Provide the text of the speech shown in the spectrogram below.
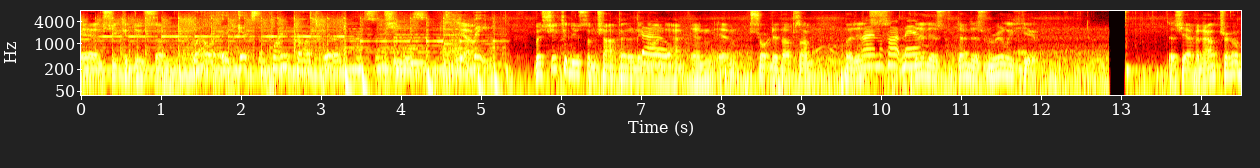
And she could do some, Well, it gets the point across where sushi is Yeah. bait. but she could do some chop editing on that and, and shorten it up some. But it's I'm a hot mess. that is that is really cute. Does she have an outro?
